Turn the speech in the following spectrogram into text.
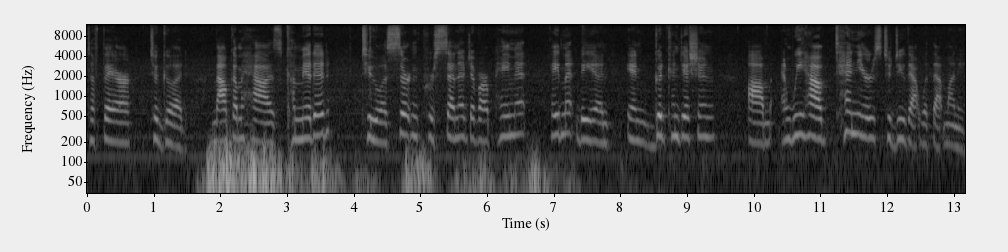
to fair to good. Malcolm has committed to a certain percentage of our payment payment being in good condition, um, and we have 10 years to do that with that money.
